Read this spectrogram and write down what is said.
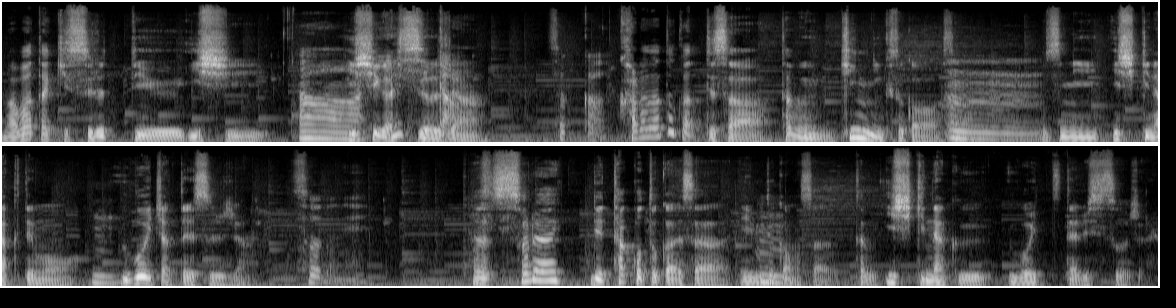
瞬きするっていう意志、ああ。意志が必要じゃ。ん。そっか。体とかってさ、多分筋肉とかはさ、うん。別に意識なくてもうん動いちゃったりするじゃん。そうだね。それはでタコとかさエビとかもさ、多分意識なく動いてたりしそうじゃない？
